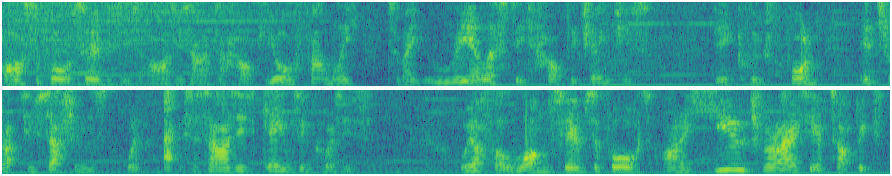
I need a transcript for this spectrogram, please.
Our support services are designed to help your family to make realistic healthy changes. They include fun, interactive sessions with exercises, games and quizzes. We offer long-term support on a huge variety of topics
